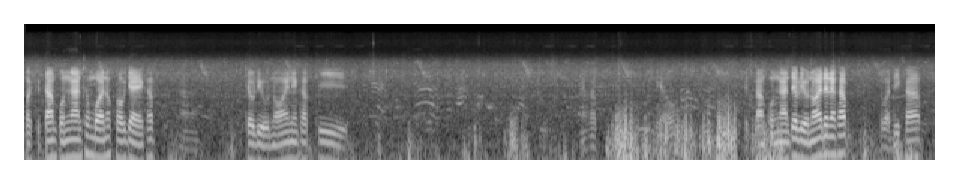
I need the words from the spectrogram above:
ฝากติดตามผลงานช่องบอยนกเขาใหญ่ครับเจ้าหลิวน้อยนะครับที่นะครับ เดี๋ยวติดตามผลงานเจ้าเหลียวน้อยด้วยนะครับ สวัสดีครับ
